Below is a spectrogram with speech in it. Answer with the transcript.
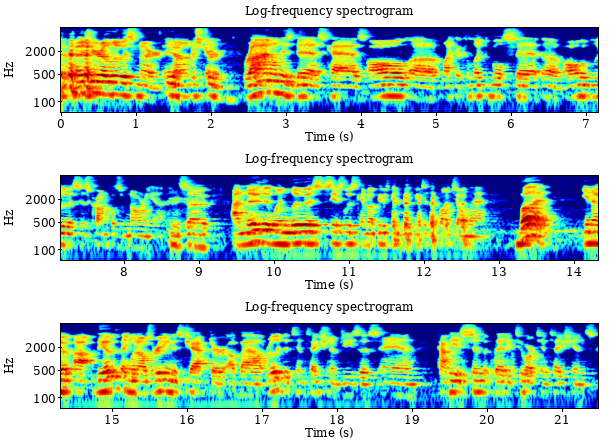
because you're a Lewis nerd. And yeah, that's true. Ryan on his desk has all uh, like a collectible set of all of Lewis's Chronicles of Narnia, and mm-hmm. so I knew that when Lewis C.S. Lewis came up, he was going to beat me to the punch on that. But you know, I, the other thing when I was reading this chapter about really the temptation of Jesus and how he is sympathetic to our temptations,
